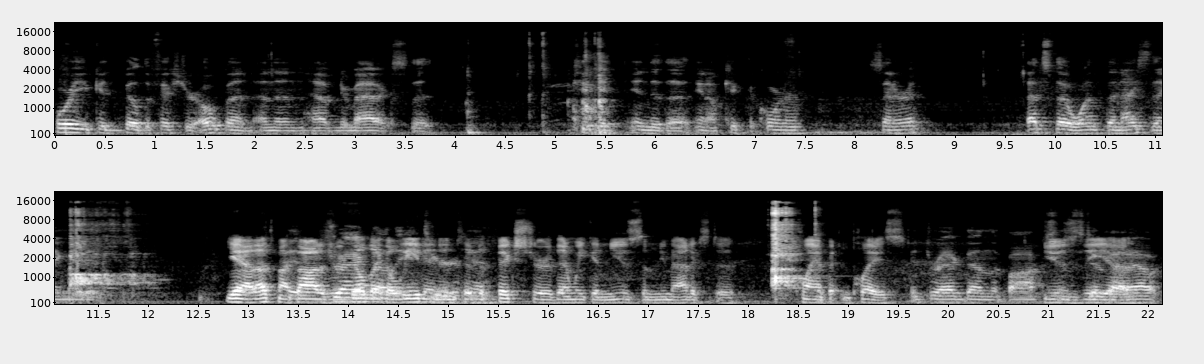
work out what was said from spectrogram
Or you could build the fixture open and then have pneumatics that kick it into the, you know, kick the corner, center it. That's the one, the nice thing that yeah, that's my thought. Is we build like a out the lead in interior, into the fixture, then we can use some pneumatics to clamp it in place. it, dragged down the box Use the that uh, out.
